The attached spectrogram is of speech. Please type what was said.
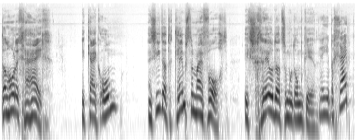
Dan hoor ik geheig. Ik kijk om en zie dat de klimster mij volgt. Ik schreeuw dat ze moet omkeren. Ja, je begrijpt,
